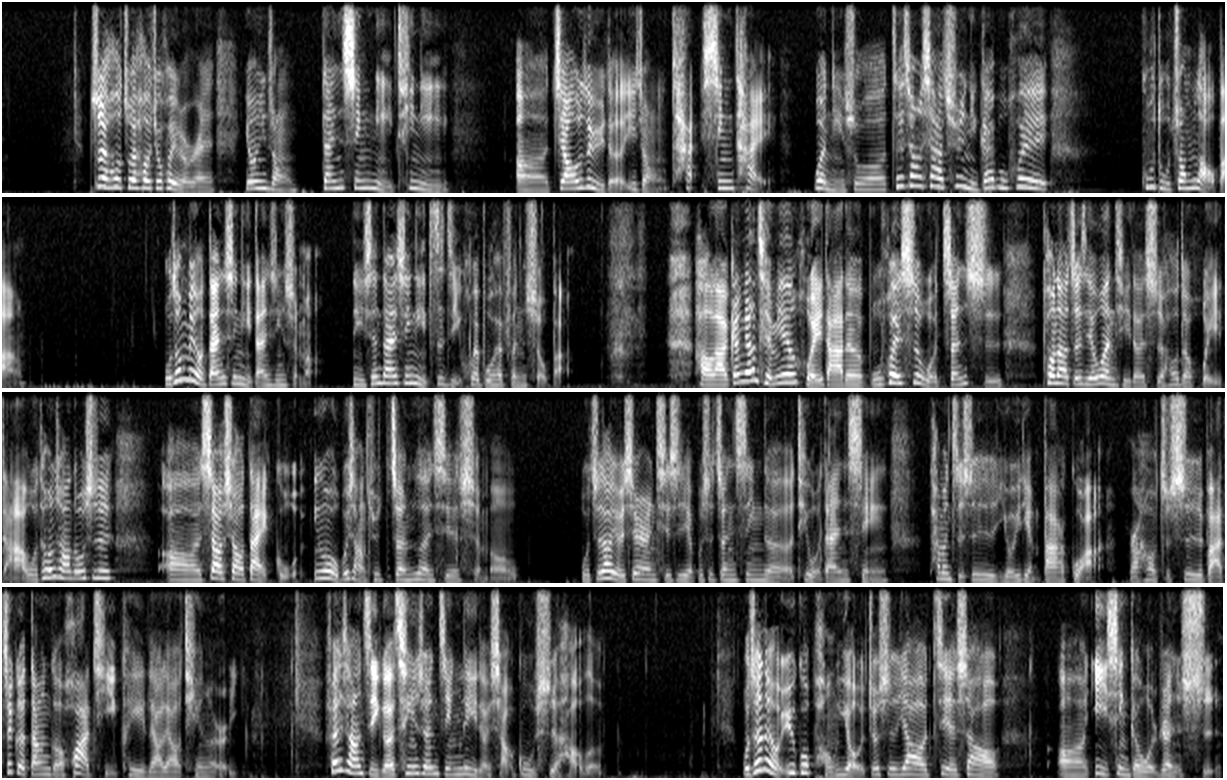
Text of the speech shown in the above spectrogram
最后，最后就会有人用一种担心你、替你呃焦虑的一种态心态问你说：“再这样下去，你该不会孤独终老吧？”我都没有担心你，担心什么？你先担心你自己会不会分手吧。好啦，刚刚前面回答的不会是我真实。碰到这些问题的时候的回答，我通常都是呃笑笑带过，因为我不想去争论些什么。我知道有些人其实也不是真心的替我担心，他们只是有一点八卦，然后只是把这个当个话题可以聊聊天而已。分享几个亲身经历的小故事好了。我真的有遇过朋友，就是要介绍呃异性给我认识。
